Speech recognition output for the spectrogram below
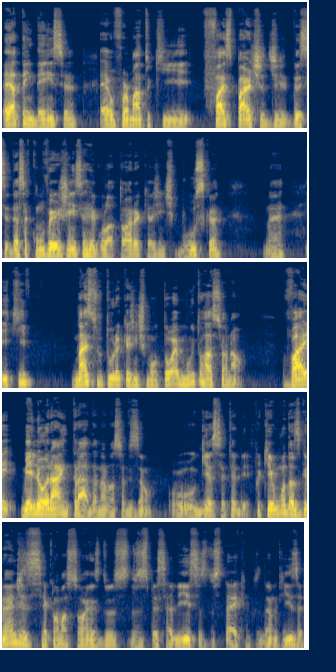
é a tendência, é um formato que faz parte de, desse, dessa convergência regulatória que a gente busca, né, e que na estrutura que a gente montou é muito racional. Vai melhorar a entrada na nossa visão, o, o guia CTD. Porque uma das grandes reclamações dos, dos especialistas, dos técnicos da Anvisa,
